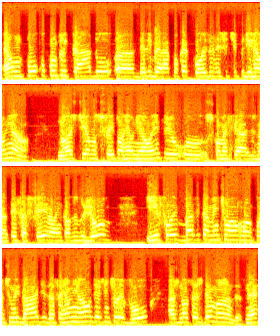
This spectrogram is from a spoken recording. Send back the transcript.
é um pouco complicado uh, deliberar qualquer coisa nesse tipo de reunião. Nós tínhamos feito uma reunião entre o, os comerciários na terça-feira, lá em Caldas do Jorro, e foi basicamente uma, uma, continuidade dessa reunião onde a gente levou as nossas demandas, né?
